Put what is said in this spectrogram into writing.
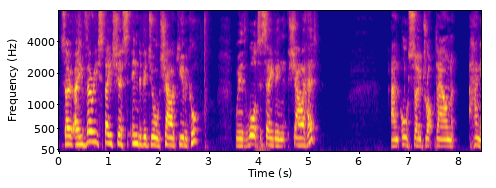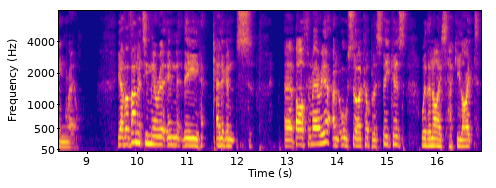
So a very spacious individual shower cubicle with water saving shower head and also drop down hanging rail. You have a vanity mirror in the Elegance uh, bathroom area and also a couple of speakers with a nice Heki light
